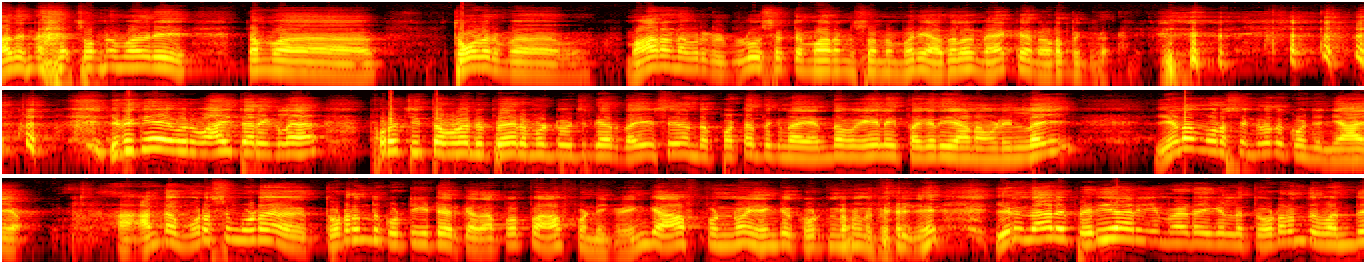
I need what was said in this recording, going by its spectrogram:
அது நான் சொன்ன மாதிரி நம்ம தோழர் மாறன் அவர்கள் ப்ளூ சட்டை மாறன் சொன்ன மாதிரி அதெல்லாம் நேக்கா நடந்துக்குவேன். இதுக்கே இவர் வாய் தரைக்கல புரட்சி தமிழன்னு பேரை மட்டும் வச்சிருக்காரு. தயவுசெய்து அந்த பட்டத்துக்கு நான் எந்த வகையில தகுதியானவன் இல்லை. இன முரசுங்கிறது கொஞ்சம் நியாயம். அந்த முரசும் கூட தொடர்ந்து கொட்டிக்கிட்டே இருக்காது. அப்பப்போ ஆஃப் பண்ணிக்குவேன். எங்கே ஆஃப் பண்ணோம் எங்கே கொட்டணும்னு தெரியும். இருந்தாலும் பெரியாரிய மேடைகளில் தொடர்ந்து வந்து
